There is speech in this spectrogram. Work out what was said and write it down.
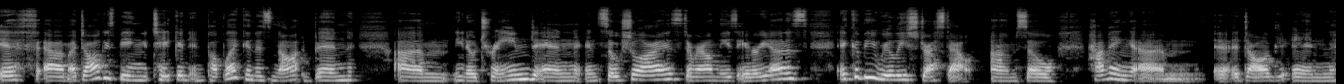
if um, a dog is being taken in public and has not been, um, you know, trained and, and socialized around these areas, it could be really stressed out. Um, so having um, a dog in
